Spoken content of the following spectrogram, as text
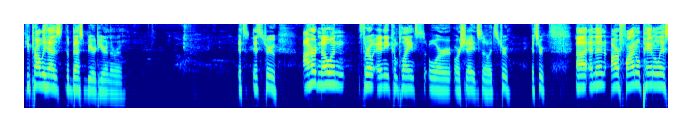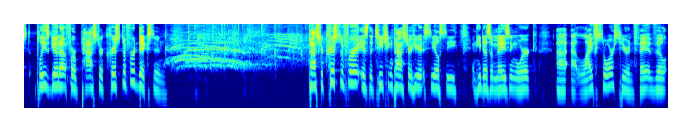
he probably has the best beard here in the room. It's, it's true. I heard no one throw any complaints or, or shade, so it's true. It's true. Uh, and then our final panelist, please give it up for Pastor Christopher Dixon. Pastor Christopher is the teaching pastor here at CLC, and he does amazing work uh, at Life Source here in Fayetteville,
